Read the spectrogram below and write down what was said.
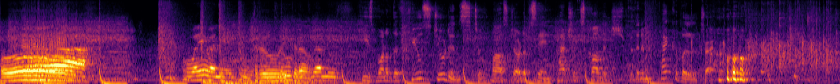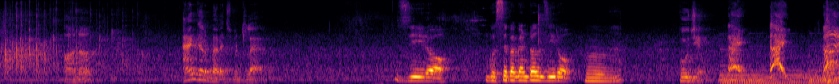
Oh. Ah. Very He's one of the few students to have passed out of St. Patrick's College with an impeccable track record. Oh. Anna, anger management lab. Zero. Gusse pa control zero. Hmm. Hey! Hey! Hey!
